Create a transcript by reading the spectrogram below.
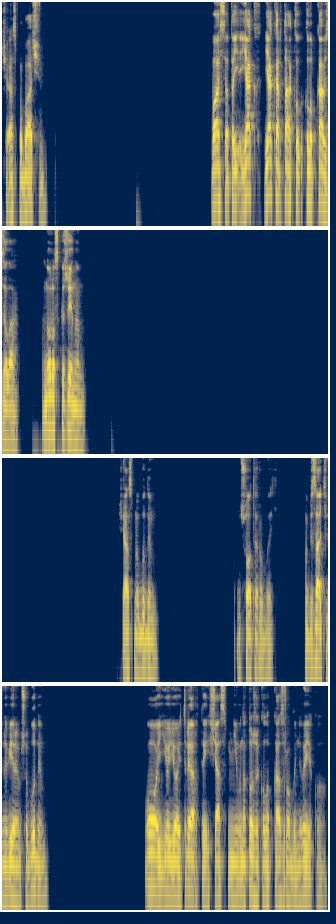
Зараз побачимо. Вася, та як, як арта кол- колобка взяла? Ну розкажи нам. Зараз ми будемо. Що ти робити? Обязательно віримо, що будемо. Ой-ой-ой, три арти. Зараз мені вона теж колобка зробить, не ви якого.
